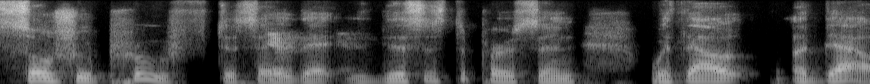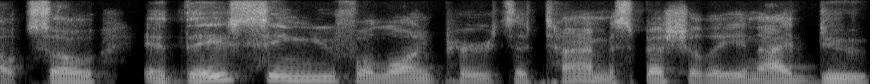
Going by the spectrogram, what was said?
social proof to say yeah. that this is the person without a doubt. So if they've seen you for long periods of time, especially, and I do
